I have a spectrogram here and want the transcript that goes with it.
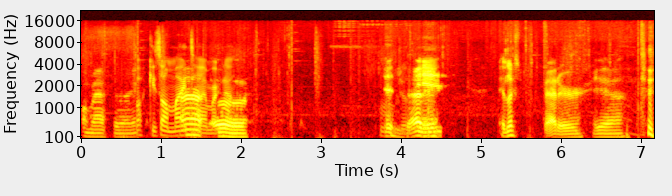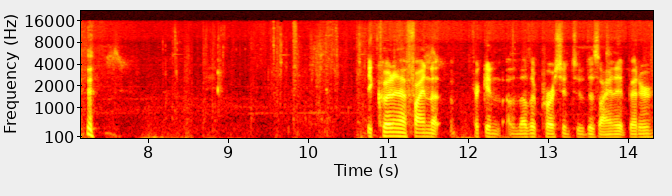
or master, right? Fuck, he's on my Uh, time right now. uh, Come on, it- Better. It, it looks better, yeah. you couldn't have find a freaking another person to design it better.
